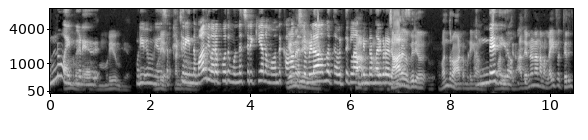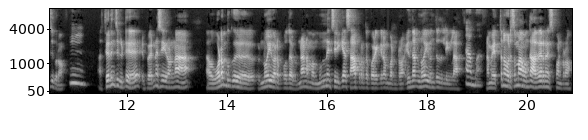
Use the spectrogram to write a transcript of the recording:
ஒண்ணும் வாய்ப்பு கிடையாது. முடியவே முடியாது. முடியவே முடியாது சார். சரி இந்த மாதிரி வரப்போது முன்னெச்சரிக்கையா நம்ம வந்து செய்வீங்க? விழாம தவிர்த்துக்கலாம் அப்படின்ற மாதிரி கூட ஜாதக வந்துரும் ஆட்டோமேட்டிக்கா. அது என்னன்னா நம்ம லைஃபை தெரிஞ்சுக்கிறோம். தெரிஞ்சுக்கிட்டு இப்போ என்ன செய்யறோம்னா உடம்புக்கு நோய் வரப்போகுது அப்படின்னா நம்ம முன்னெச்சரிக்கையா சாப்பிட்றத குறைக்கிறோம் பண்றோம். இருந்தாலும் நோய் வந்தது இல்லைங்களா? நம்ம எத்தனை வருஷமா வந்து அவேர்னஸ் பண்றோம்.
